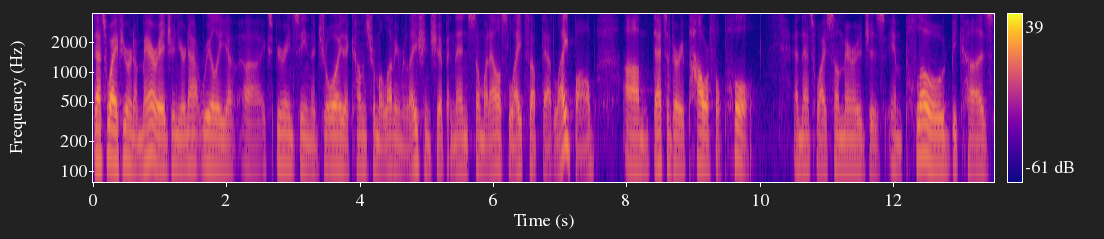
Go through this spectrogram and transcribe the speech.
That's why if you're in a marriage and you're not really uh, uh, experiencing the joy that comes from a loving relationship and then someone else lights up that light bulb, um, that's a very powerful pull. And that's why some marriages implode because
